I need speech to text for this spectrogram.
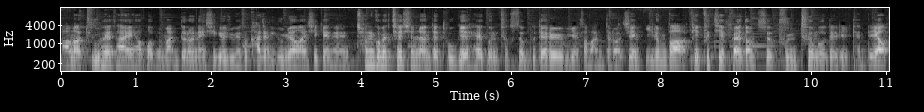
아마 두 회사의 협업이 만들어낸 시계 중에서 가장 유명한 시계는 1970년대 독일 해군 특수부대를 위해서 만들어진 이른바 50 Fathoms 분트 모델일 텐데요.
